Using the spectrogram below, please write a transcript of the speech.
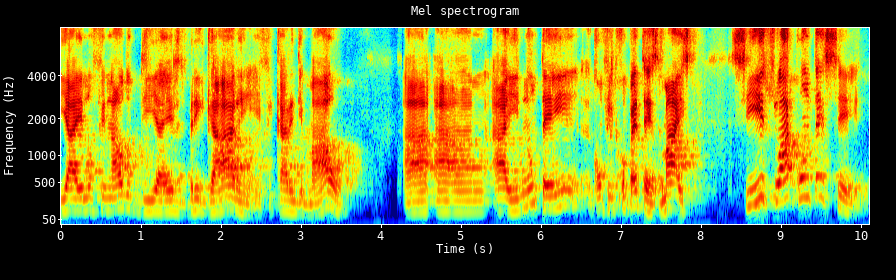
e aí no final do dia eles brigarem e ficarem de mal, a, a, aí não tem conflito de competência. Mas se isso acontecer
